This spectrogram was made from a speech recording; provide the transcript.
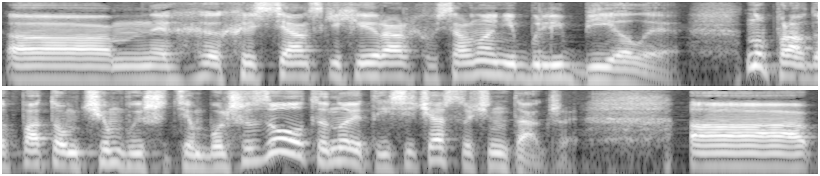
э, христианских иерархов все равно они были белые. Ну, правда, потом, чем выше, тем больше золота, но это и сейчас точно так же. А,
